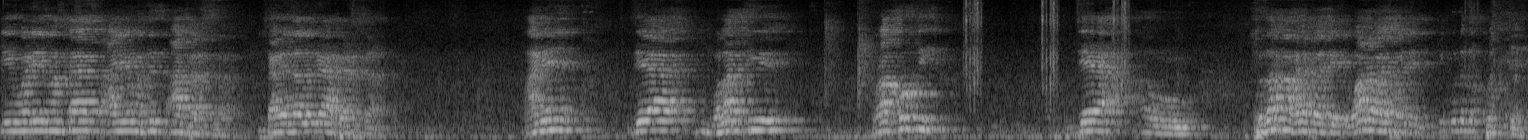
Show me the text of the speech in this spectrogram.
की वडील म्हणतात आई म्हणते अभ्यास कर. शाळेत आलं की अभ्यास कर. आणि जे मुलांची प्राकृती जे सुधारणा व्हायला पाहिजे वाढ व्हायला पाहिजे ती कुठे तर खुटते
